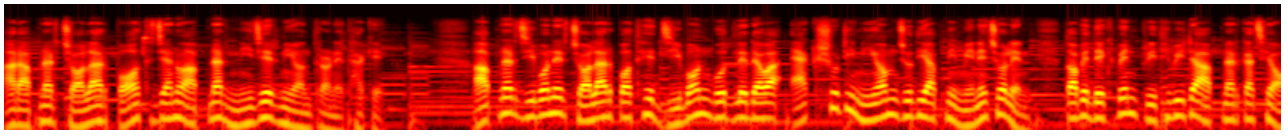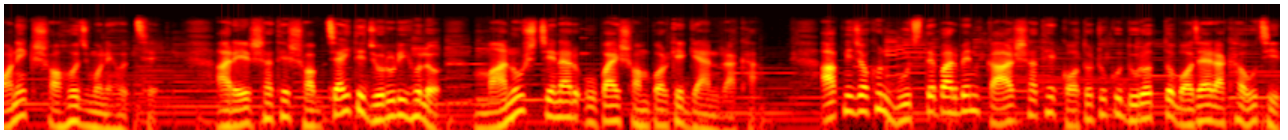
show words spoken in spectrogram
আর আপনার চলার পথ যেন আপনার নিজের নিয়ন্ত্রণে থাকে। আপনার জীবনের চলার পথে জীবন বদলে দেওয়া একশোটি নিয়ম যদি আপনি মেনে চলেন, তবে দেখবেন পৃথিবীটা আপনার কাছে অনেক সহজ মনে হচ্ছে। আর এর সাথে সবচাইতে জরুরি হল মানুষ চেনার উপায় সম্পর্কে জ্ঞান রাখা। আপনি যখন বুঝতে পারবেন কার সাথে কতটুকু দূরত্ব বজায় রাখা উচিত,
